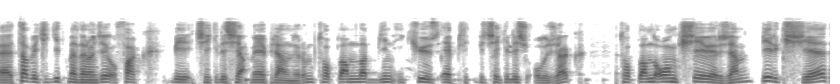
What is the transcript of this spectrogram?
E, tabii ki gitmeden önce ufak bir çekiliş yapmaya planlıyorum. Toplamda 1200 eplik bir çekiliş olacak. Toplamda 10 kişiye vereceğim. Bir kişiye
